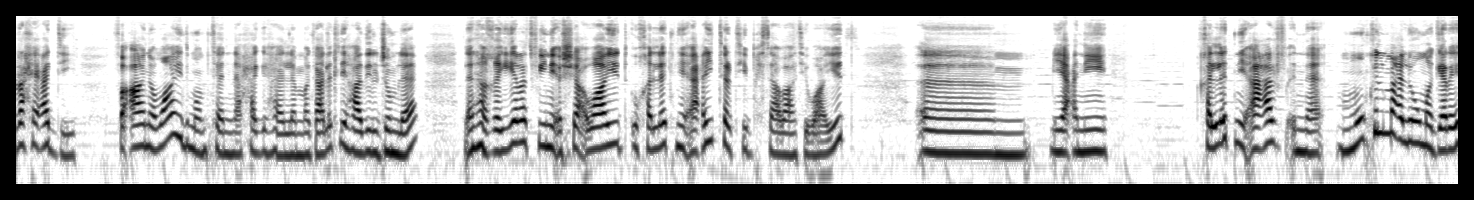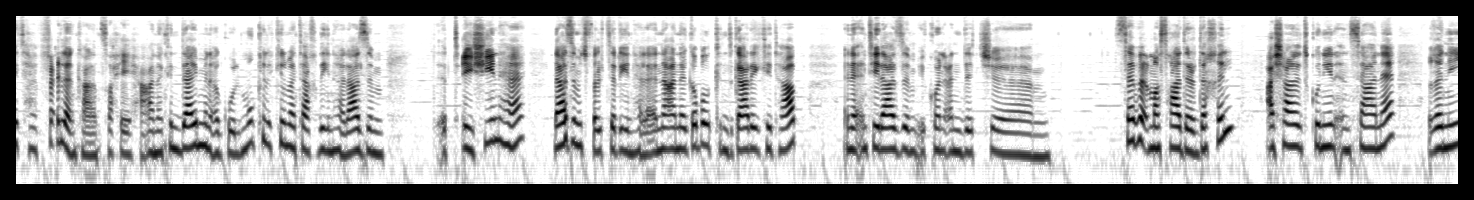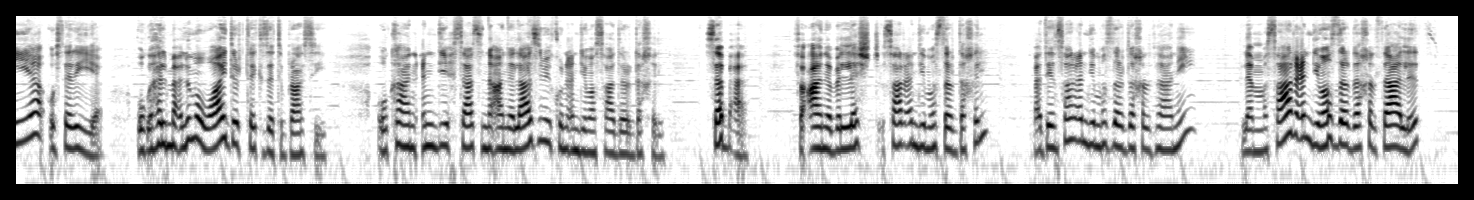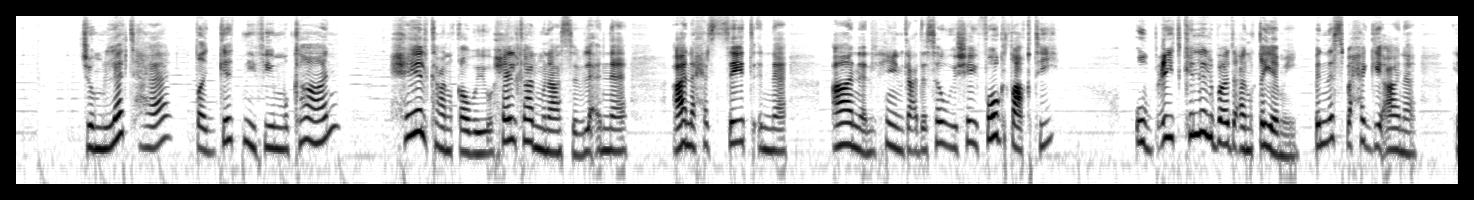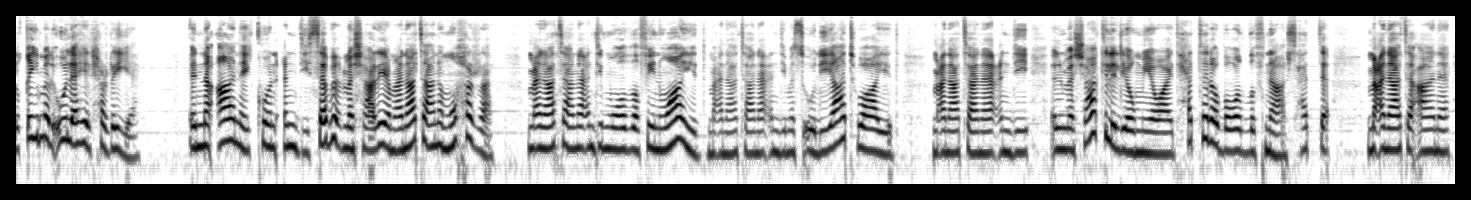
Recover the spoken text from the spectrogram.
راح يعدي. فأنا وايد ممتنة حقها لما قالت لي هذه الجملة لأنها غيرت فيني أشياء وايد وخلتني أعيد ترتيب حساباتي وايد. أم، يعني خلتني أعرف إن مو كل معلومة قريتها فعلا كانت صحيحة. أنا كنت دائما أقول مو كل كلمة تاخذينها لازم تعيشينها لازم تفلترينها. لأن أنا قبل كنت قاري كتاب إن انت لازم يكون عندك سبع مصادر دخل عشان تكونين إنسانة غنية وثرية. وهالمعلومة وايد ارتكزت براسي. وكان عندي إحساس إن أنا لازم يكون عندي مصادر دخل. سبعة. فأنا بلشت صار عندي مصدر دخل بعدين صار عندي مصدر دخل ثاني. لما صار عندي مصدر دخل ثالث جملتها طقتني في مكان حيل كان قوي وحيل كان مناسب لأن أنا حسيت أن أنا الحين قاعدة أسوي شيء فوق طاقتي وبعيد كل البعد عن قيمي. بالنسبة حقي أنا القيمة الأولى هي الحرية. أن أنا يكون عندي سبع مشاريع معناته أنا مو حرة. معناته أنا عندي موظفين وايد معناته أنا عندي مسؤوليات وايد. معناته أنا عندي المشاكل اليومية وايد حتى لو بوظف ناس حتى معناته أنا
